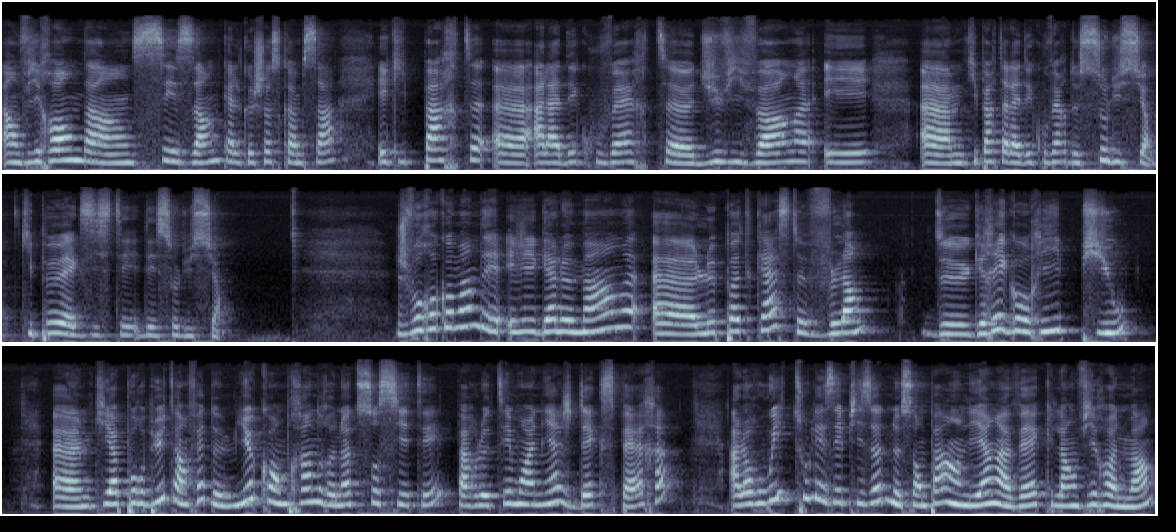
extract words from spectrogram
environ dans 16 ans, quelque chose comme ça, et qui partent euh, à la découverte euh, du vivant et euh, qui partent à la découverte de solutions, qui peut exister des solutions. Je vous recommande également le podcast Vlan de Grégory Piou, euh, qui a pour but en fait de mieux comprendre notre société par le témoignage d'experts. Alors oui, tous les épisodes ne sont pas en lien avec l'environnement,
